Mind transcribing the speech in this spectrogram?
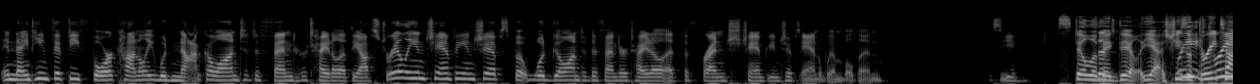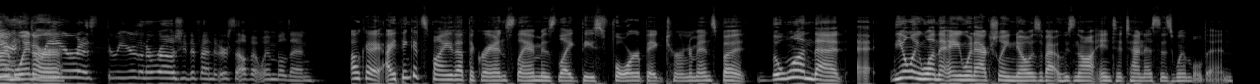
in 1954, Connolly would not go on to defend her title at the Australian Championships, but would go on to defend her title at the French Championships and Wimbledon. To see, Still a That's big deal. Yeah, she's Three- a three-time three- winner. Three, year, three years in a row, she defended herself at Wimbledon. Okay, I think it's funny that the Grand Slam is like these four big tournaments, but the one that eh, the only one that anyone actually knows about who's not into tennis is Wimbledon.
